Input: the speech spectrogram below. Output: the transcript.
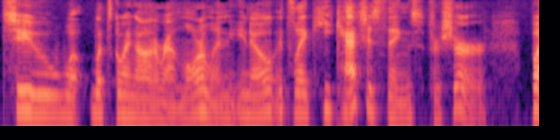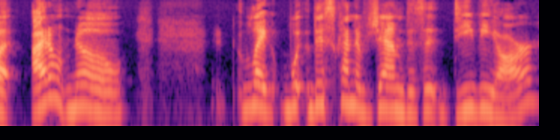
to what what's going on around Lorlen, you know? It's like he catches things for sure, but I don't know like this kind of gem does it DVR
